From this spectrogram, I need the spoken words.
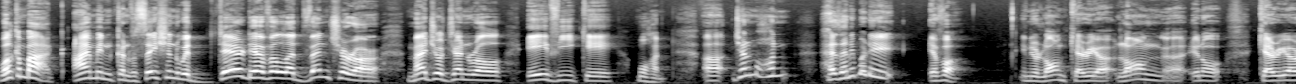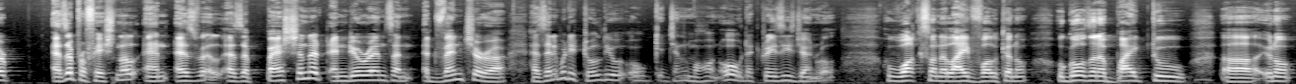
Welcome back. I'm in conversation with daredevil adventurer Major General A.V.K. Mohan. Uh, General Mohan, has anybody ever in your long career, long uh, you know career, as a professional and as well as a passionate endurance and adventurer, has anybody told you, okay, General Mohan, oh, that crazy general who walks on a live volcano, who goes on a bike to, uh, you know,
